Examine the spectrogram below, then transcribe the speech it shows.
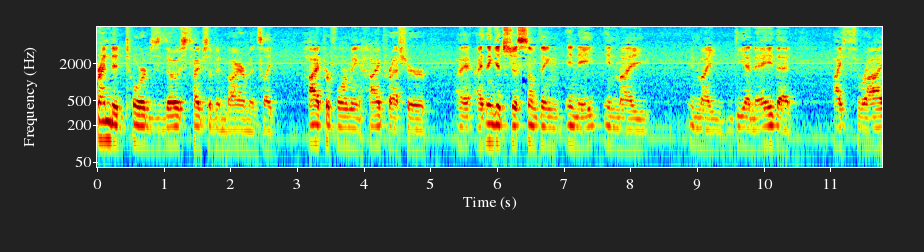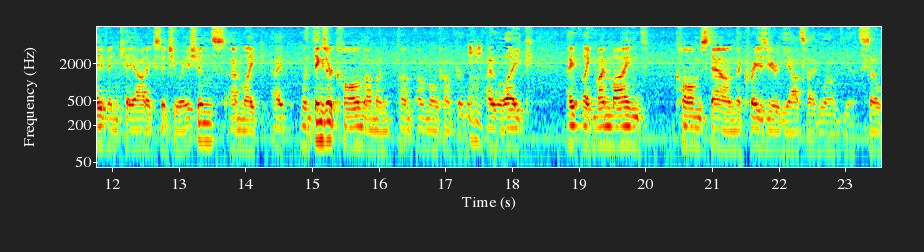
trended towards those types of environments, like high performing, high pressure. I, I think it's just something innate in my in my DNA that I thrive in chaotic situations. I'm like I when things are calm, I'm un, I'm, I'm uncomfortable. Mhm. I like I like my mind calms down the crazier the outside world gets. So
